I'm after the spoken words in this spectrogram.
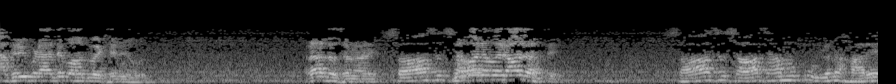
ਆਖਰੀ ਪੜਾ ਤੇ ਬਹੁਤ ਬੈਠੇ ਨੇ ਹੋਰ ਰਾਹ ਦੱਸਣ ਵਾਲੇ ਸਾਸ ਨਵਾਂ ਨਵਾਂ ਰਾਹ ਦੱਸਦੇ ਸਾਸ ਸਾਸ ਹਮ ਭੂਲਣ ਹਾਰੇ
